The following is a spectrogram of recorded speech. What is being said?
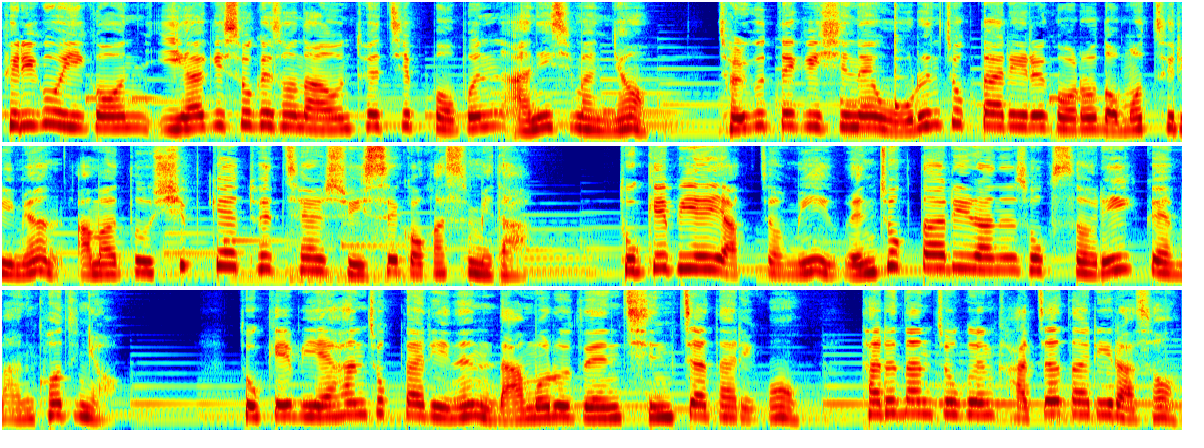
그리고 이건 이야기 속에서 나온 퇴치법은 아니지만요. 절구대 귀신의 오른쪽 다리를 걸어 넘어뜨리면 아마도 쉽게 퇴치할 수 있을 것 같습니다. 도깨비의 약점이 왼쪽 다리라는 속설이 꽤 많거든요. 도깨비의 한쪽 다리는 나무로 된 진짜 다리고 다른 한쪽은 가짜 다리라서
